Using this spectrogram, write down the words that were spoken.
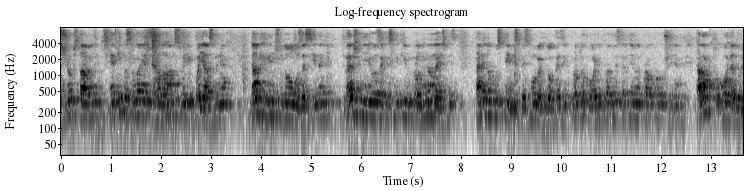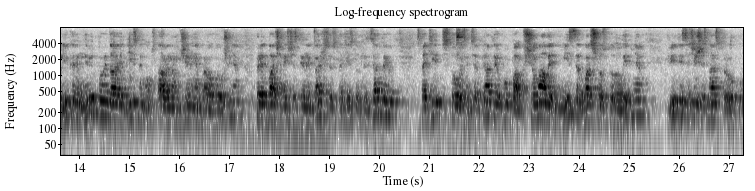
що обставини, які посилається Галаган в своїх поясненнях, даних він в судовому засіданні, твердження його захисників про неналежність та недопустимість письмових доказів, протоколів про адміністративне правопорушення та акту огляду лікарем не відповідає дійсним обставинам вчинення правопорушення, передбачених частиною 1 статті 130 статті 185 КУПАП, що мали місце 26 липня 2016 року.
